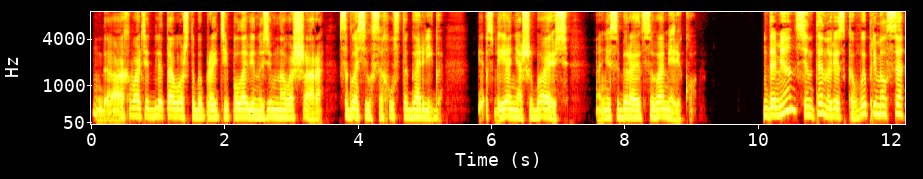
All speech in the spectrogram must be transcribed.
«Да, хватит для того, чтобы пройти половину земного шара», — согласился Хуста Гарига. «Если я не ошибаюсь, они собираются в Америку». Дамиан Синтену резко выпрямился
